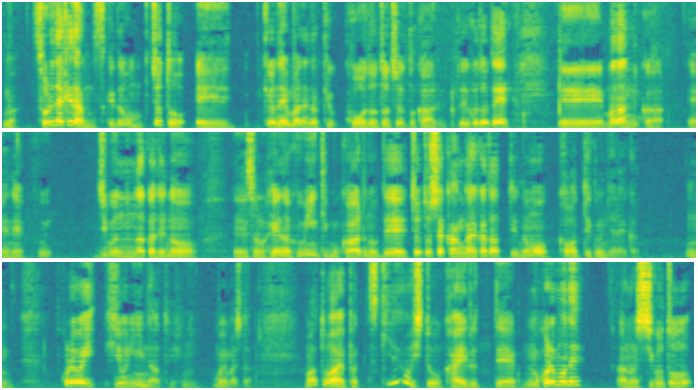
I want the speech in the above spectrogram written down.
まあ、それだけなんですけども、ちょっと、えー去年までの行動とちょっと変わる。ということで、えーまあなんか、えーね、自分の中での、えー、その部屋の雰囲気も変わるので、ちょっとした考え方っていうのも変わってくるんじゃないか。うん。これは非常にいいなというふうに思いました。まあとはやっぱ付き合う人を変えるって、これもね、あの仕事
